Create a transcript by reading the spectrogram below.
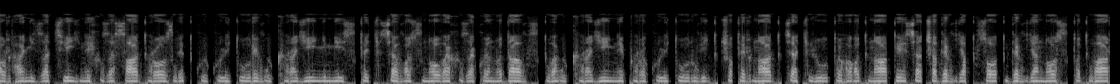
організаційних засад розвитку культури в Україні міститься в основах законодавства України про культуру від 14 лютого 1992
